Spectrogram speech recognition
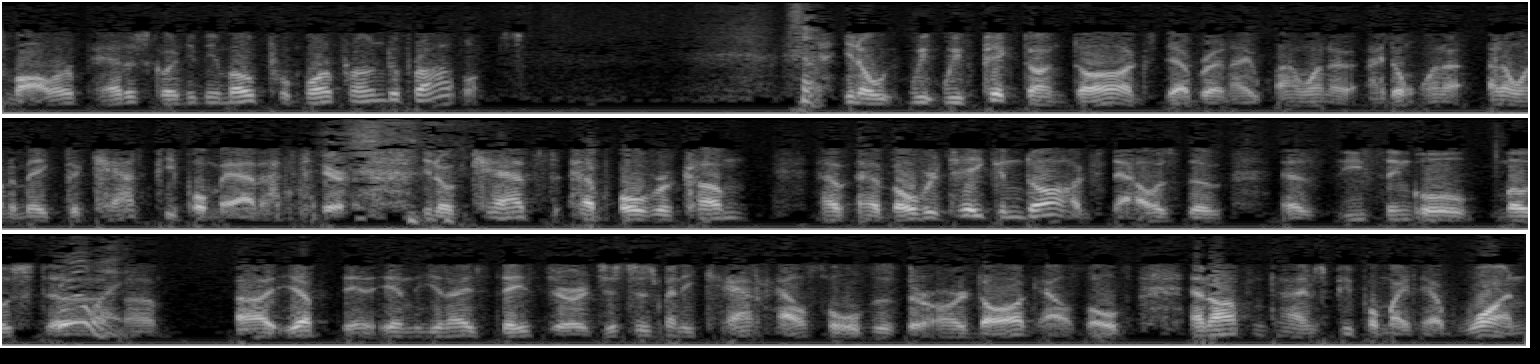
smaller pet is going to be more, more prone to problems. You know, we we've picked on dogs, Deborah, and I I want to I don't want to I don't want to make the cat people mad out there. you know, cats have overcome have have overtaken dogs now as the as the single most uh, really? uh, Uh, yep, in, in the United States, there are just as many cat households as there are dog households, and oftentimes people might have one,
